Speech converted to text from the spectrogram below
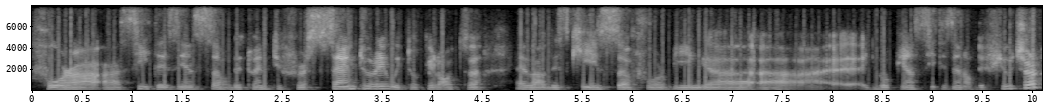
for uh, uh, citizens of the 21st century. We talk a lot uh, about the skills for being a European citizen of the future.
